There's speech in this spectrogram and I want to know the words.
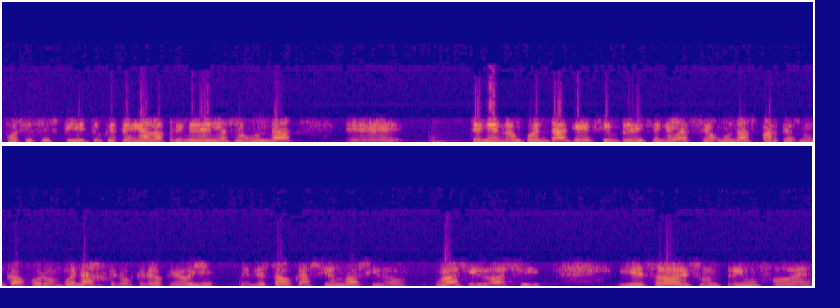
pues ese espíritu que tenía la primera y la segunda eh, teniendo en cuenta que siempre dicen que las segundas partes nunca fueron buenas pero creo que oye en esta ocasión no ha sido no ha sido así y eso es un triunfo eh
